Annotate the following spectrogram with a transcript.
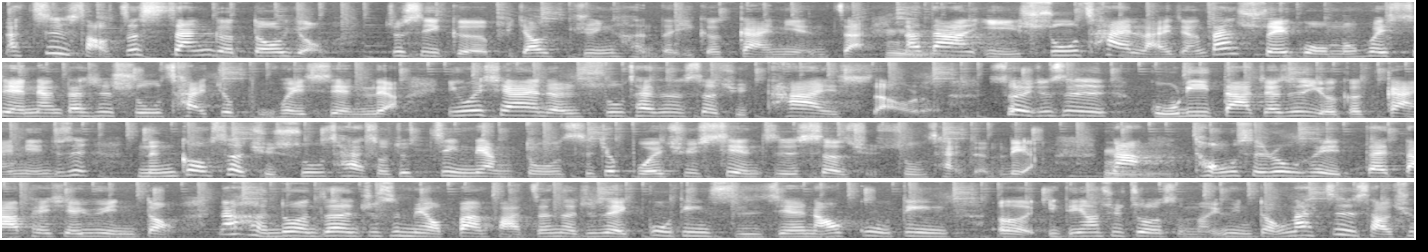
那至少这三个都有，就是一个比较均衡的一个概念在。那当然以蔬菜来讲，但水果我们会限量，但是蔬菜就不会限量，因为现在的人蔬菜真的摄取太少了，所以就是鼓励大家就是有一个概念，就是能够摄取蔬菜的时候就尽量多吃，就不会去限制摄取蔬菜的量。那同时如果可以再搭配一些运动，那很多人真的就是没有办法，真的就是得固定时间，然后固定呃一定要去做什么运动，那至少去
